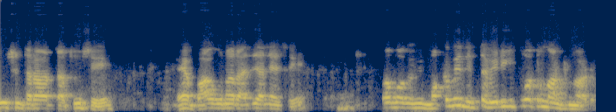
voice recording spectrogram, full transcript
చూసిన తర్వాత చూసి ఏ బాగున్నారు అది అనేసి బాబు మీ మొక్క మీద ఇంత వెలిగిపోతుంది అంటున్నాడు.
